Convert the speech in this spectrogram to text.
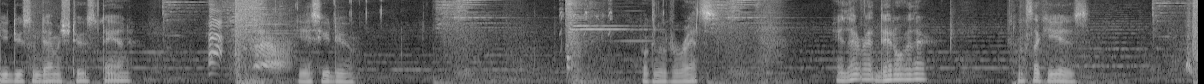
You do some damage too, Stan? Yes, you do. Fucking little rats. Is that rat dead over there? Looks like he is. Dude,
